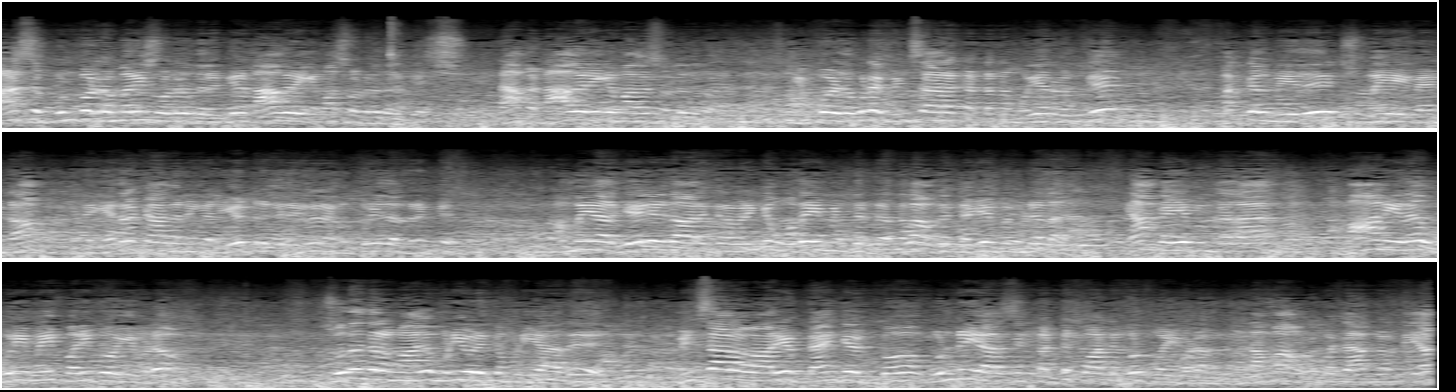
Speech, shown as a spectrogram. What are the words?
மனசு புண்படுற மாதிரி சொல்றது இருக்கு நாகரிகமா சொல்றது இருக்கு. நாங்க நாகரிகமாக சொல்லுகிறோம். இப்பொழுது கூட மின்சார கட்டணம் உயர்வுக்கு மக்கள் மீது சுமையை வேண்டாம். இதை எதற்காக நீங்கள் ஏற்றுக்கிறீர்கள் எனக்கு புரிதல் இருக்கு. அம்மையார் ஜெயலலிதா இருக்கிற வரைக்கும் உதய மின் திட்டத்தில் அவங்க கையொப்பம் விடல ஏன் கையொப்பம் விடல மாநில உரிமை பறிபோகிவிடும். சுதந்திரமாக முடிவெடுக்க முடியாது. மின்சார வாரியம் டேஞ்சர்ட்கோ ஒன்றிய அரசின் கட்டுப்பாட்டுக்குள் போய்விடும். இந்த அம்மா ரொம்ப ஜாக்கிரதையா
